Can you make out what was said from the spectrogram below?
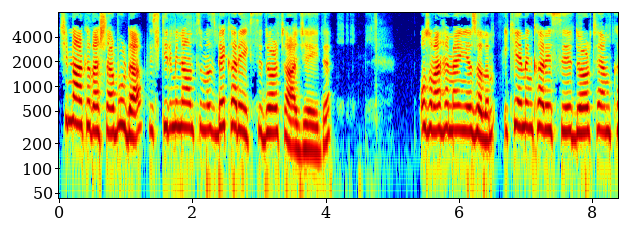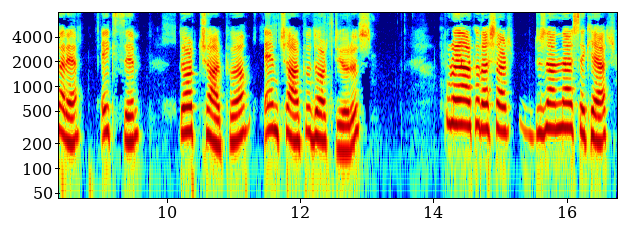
Şimdi arkadaşlar burada diskriminantımız b kare eksi 4ac idi. O zaman hemen yazalım. 2m'in karesi 4m kare eksi 4 çarpı m çarpı 4 diyoruz. Buraya arkadaşlar düzenlersek eğer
